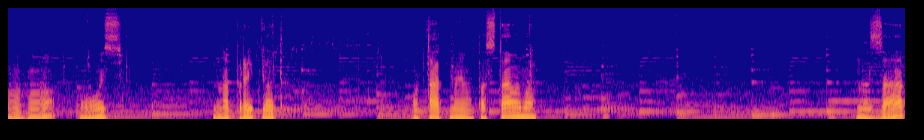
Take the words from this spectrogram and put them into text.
Ого, ось. Наприклад. Отак ми його поставимо. Назад.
